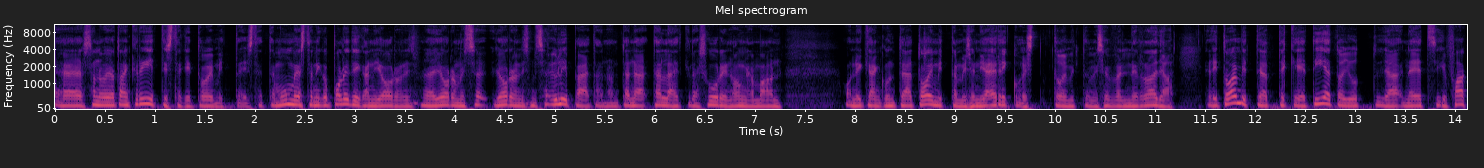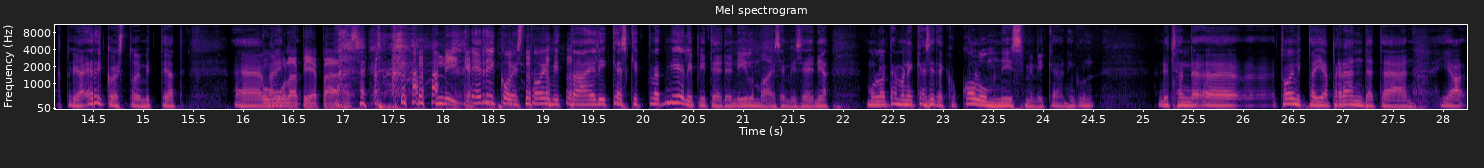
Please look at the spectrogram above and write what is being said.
ää, sanoa jotain kriittistäkin toimittajista. Että mun mielestä niin politiikan journalismissa ja journalismissa, journalismissa ylipäätään on tänä, tällä hetkellä suurin ongelma on, on ikään kuin tämä toimittamisen ja erikoistoimittamisen välinen raja. Eli toimittajat tekee tietojuttuja, ne etsii faktoja, erikoistoimittajat Puhuu läpi päähänsä. Erikoistoimittaa, eli keskittyvät mielipiteiden ilmaisemiseen. Ja mulla on tämmöinen käsite kuin kolumnismi, mikä niin kuin, nythän ö, toimittajia brändätään ja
